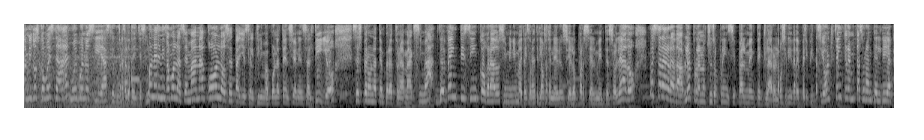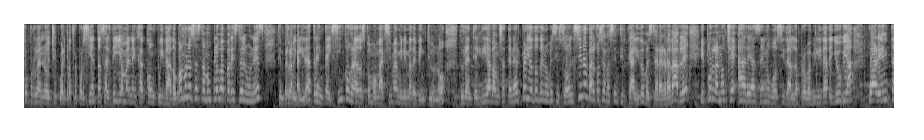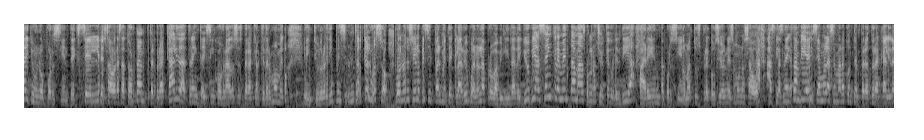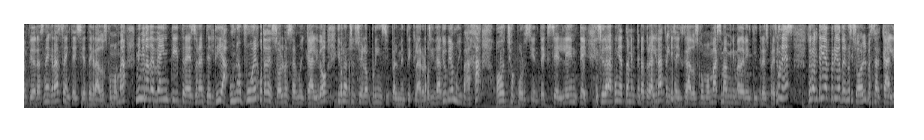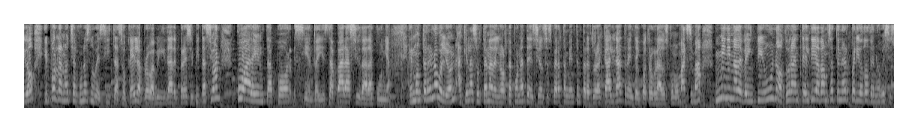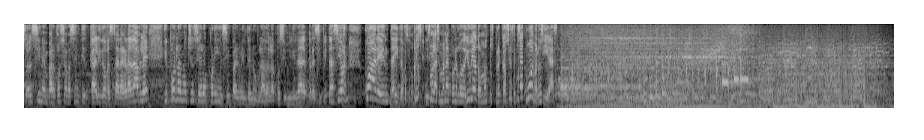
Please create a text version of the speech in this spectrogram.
Amigos? ¿Cómo están? Muy buenos días, qué gusto Lunes iniciamos la semana con los detalles del clima. Pon atención en Saltillo. Se espera una temperatura máxima de 25 grados y mínima de Vamos a tener un cielo parcialmente soleado. Va a estar agradable por la noche, principalmente claro. La posibilidad de precipitación se incrementa durante el día que por la noche 44%. Saltillo maneja con cuidado. Vámonos hasta Monclova para este lunes. Temperatura muy cálida, 35 grados como máxima, mínima de 21. Durante el día vamos a tener periodo de nubes y sol. Sin embargo, se va a sentir cálido, va a estar agradable y por la noche áreas de nubosidad. La probabilidad de lluvia 41%. Excelente. Ahora esta torta temperatura cálida 35 grados. Espera que el termómetro 21 horas día principalmente caluroso. Por la noche cielo principalmente claro y bueno, la probabilidad de lluvia se incrementa más por la noche que el día 40%. Toma tus precauciones. Vámonos ahora hasta las negras. También iniciamos la semana con temperatura cálida en Piedras Negras 37 grados como más. Mínima de 23 durante el día. Una buena cuota de sol va a estar muy cálido y por la noche cielo principalmente claro. La posibilidad de lluvia muy baja, 8%. Excelente. En Ciudad Acuña también temperatura 36 grados como máxima mínima de 23 para lunes. Durante el día periodo de sol va a estar cálido y por la noche algunas nubecitas, ¿ok? La probabilidad de precipitación 40%. Ahí está para Ciudad Acuña. En Monterrey, Nuevo León, aquí en la Sultana del Norte, pone atención, se espera también temperatura cálida, 34 grados como máxima, mínima de 21. Durante el día vamos a tener periodo de nubes y sol, sin embargo se va a sentir cálido, va a estar agradable y por la noche un cielo principalmente nublado. La posibilidad de precipitación 42. Mismo la semana con algo de lluvia, toma tus precauciones. Muy buenos días.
